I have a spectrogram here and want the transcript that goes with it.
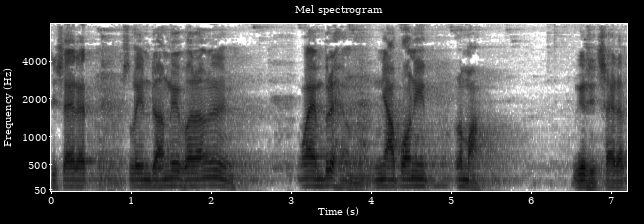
Diseret selendange barang nglembreh nyaponi lemah. Iki diseret.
